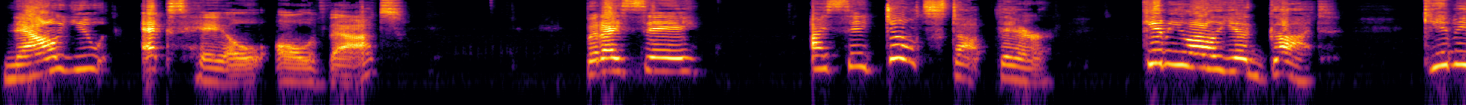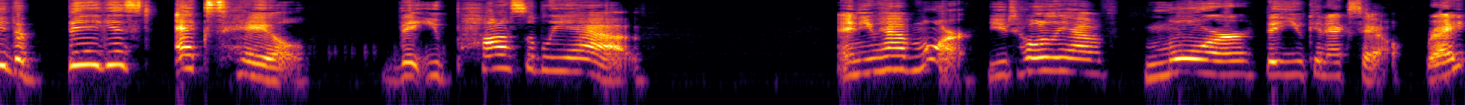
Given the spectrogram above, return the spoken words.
Now you exhale all of that, but I say, I say, don't stop there. Give me all you got. Give me the biggest exhale that you possibly have. And you have more. You totally have more that you can exhale, right?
